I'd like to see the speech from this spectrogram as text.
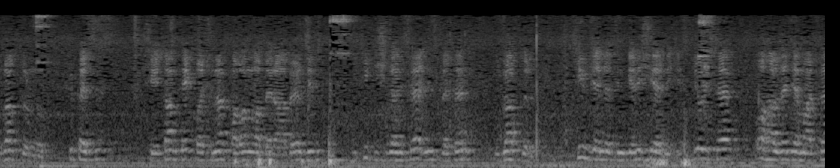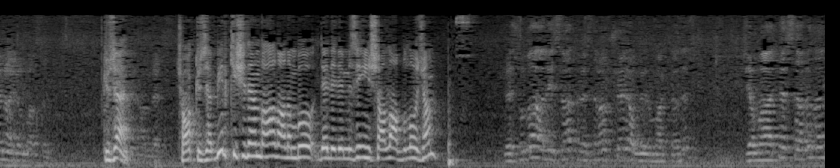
uzak durunuz. Şüphesiz şeytan tek başına kalanla beraberdir. İki kişiden ise nispeten uzaktır. Kim cennetin geniş yerini istiyor ise o halde cemaatten ayrılmasın. Güzel. Çok güzel. Bir kişiden daha alalım bu delilimizi inşallah Abdullah Hocam. Resulullah Aleyhisselatü Vesselam şöyle buyurmaktadır. Cemaate sarılın,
